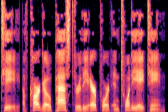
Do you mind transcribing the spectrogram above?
t of cargo passed through the airport in 2018.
